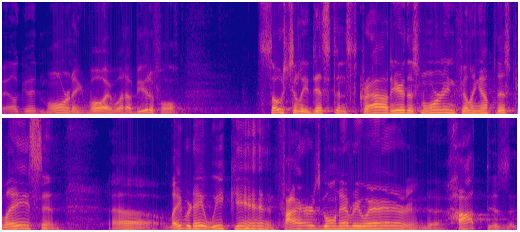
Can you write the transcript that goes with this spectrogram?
Well, good morning. Boy, what a beautiful socially distanced crowd here this morning, filling up this place. And uh, Labor Day weekend, and fires going everywhere, and uh, hot as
